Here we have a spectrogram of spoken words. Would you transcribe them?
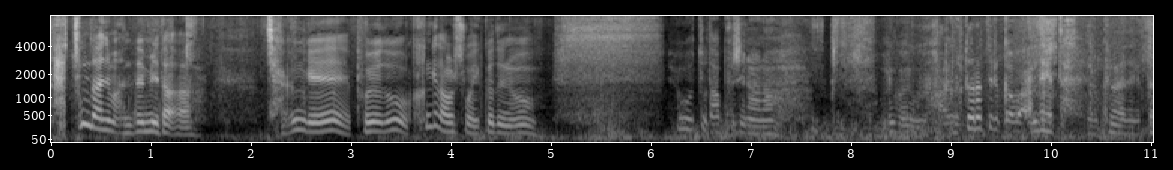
대충 다니면 안 됩니다. 작은 게 보여도 큰 게 나올 수가 있거든요. 이것도 나쁘진 않아. 이거 이거 아 이거 떨어뜨릴까봐 안 되겠다. 이렇게 해야 되겠다.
